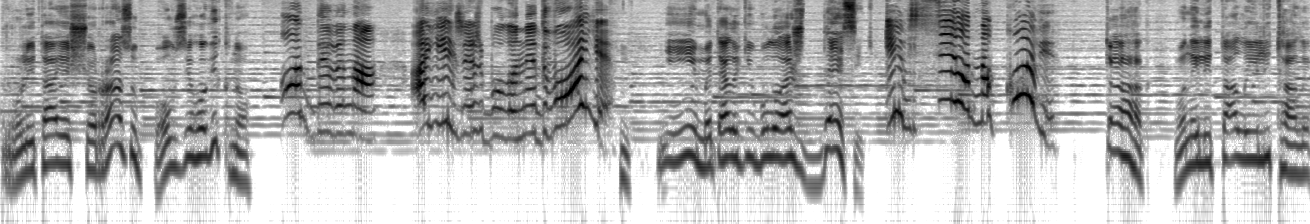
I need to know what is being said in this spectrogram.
пролітає щоразу повз його вікно. От дивина. А їх же ж було не двоє? Хм, Ні, метеликів було аж десять. І всі однакові? Так, вони літали і літали.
